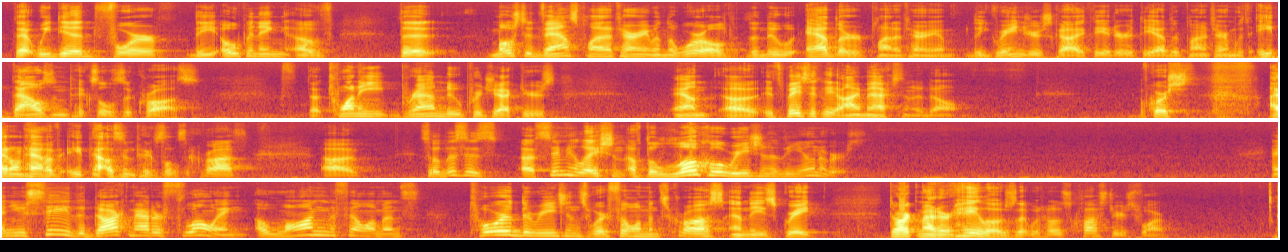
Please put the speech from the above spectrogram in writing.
that we did for the opening of the most advanced planetarium in the world, the new Adler Planetarium, the Grainger Sky Theater at the Adler Planetarium with 8,000 pixels across, uh, 20 brand new projectors, and uh, it's basically IMAX in a dome. Of course, I don't have 8,000 pixels across. Uh, so this is a simulation of the local region of the universe. And you see the dark matter flowing along the filaments toward the regions where filaments cross and these great dark matter halos that would host clusters form.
